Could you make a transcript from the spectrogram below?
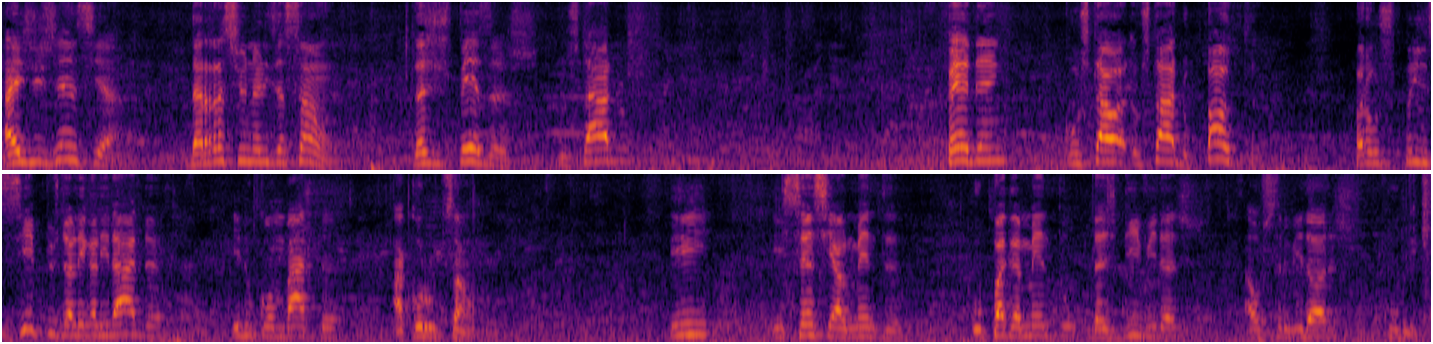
a exigência da racionalização das despesas do Estado, pedem que o Estado, paute para os princípios da legalidade e do combate à corrupção. E, essencialmente, o pagamento das dívidas aos servidores públicos.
